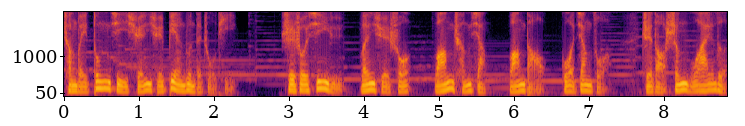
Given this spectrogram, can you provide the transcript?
成为东晋玄学辩论的主题。《世说新语》文学说：“王丞相、王导、郭江左，知道生无哀乐，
